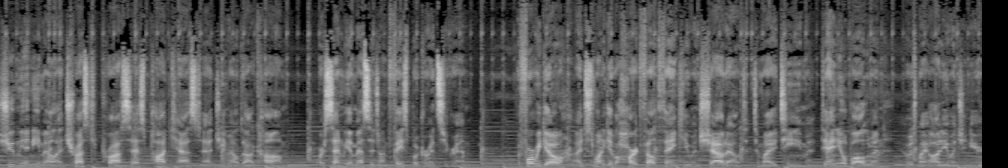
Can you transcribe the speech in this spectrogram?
shoot me an email at trustprocesspodcast at gmail.com or send me a message on Facebook or Instagram. Before we go, I just want to give a heartfelt thank you and shout out to my team Daniel Baldwin, who is my audio engineer,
